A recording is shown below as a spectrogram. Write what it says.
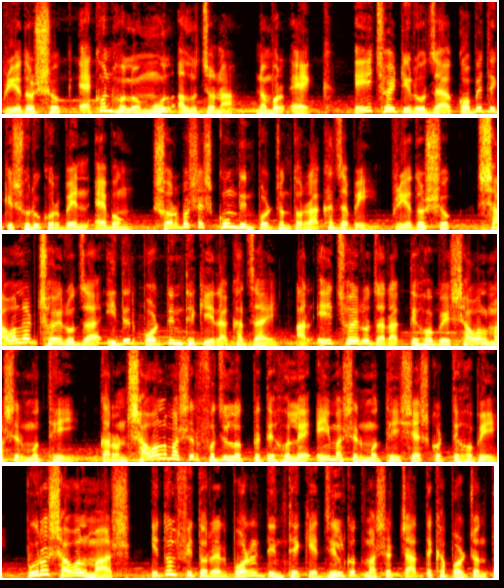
প্রিয় দর্শক, এখন হলো মূল আলোচনা, নম্বর এক। এই ছয়টি রোজা কবে থেকে শুরু করবেন এবং সর্বশেষ কোন দিন পর্যন্ত রাখা যাবে? প্রিয় দর্শক, শাওয়ালের ছয় রোজা ঈদের পরদিন থেকেই রাখা যায়, আর এই ছয় রোজা রাখতে হবে শাওয়াল মাসের মধ্যেই। কারণ শাওয়াল মাসের ফজিলত পেতে হলে এই মাসের মধ্যেই শেষ করতে হবে। পুরো শাওয়াল মাস ঈদুল ফিতরের পরের দিন থেকে জিলকত মাসের চাঁদ দেখা পর্যন্ত,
